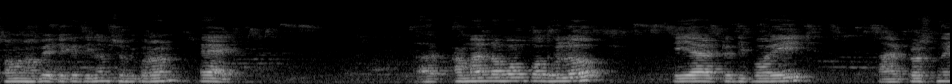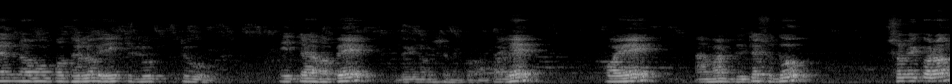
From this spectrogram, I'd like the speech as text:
সমান হবে এটাকে দিলাম সমীকরণ এক। আর আমার নবম পদ হলো এ আর টু দি পাওয়ার এইট আর প্রশ্নের নবম পদ হলো এইট রুট টু এটা হবে দুই নম্বর সমীকরণ। তাহলে কয়ে আমার দুইটা শুধু সমীকরণ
